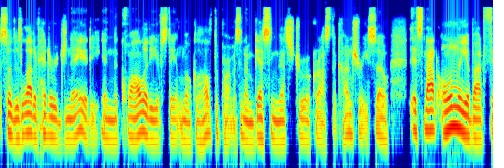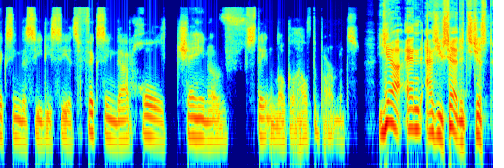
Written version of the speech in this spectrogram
so there's a lot of heterogeneity in the quality of state and local health departments. And I'm guessing that's true across the country. So it's not only about fixing the CDC, it's fixing that whole chain of state and local health departments. Yeah. And as you said, it's just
